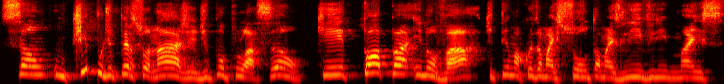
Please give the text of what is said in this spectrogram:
são um tipo de personagem, de população que topa inovar, que tem uma coisa mais solta, mais livre, mais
